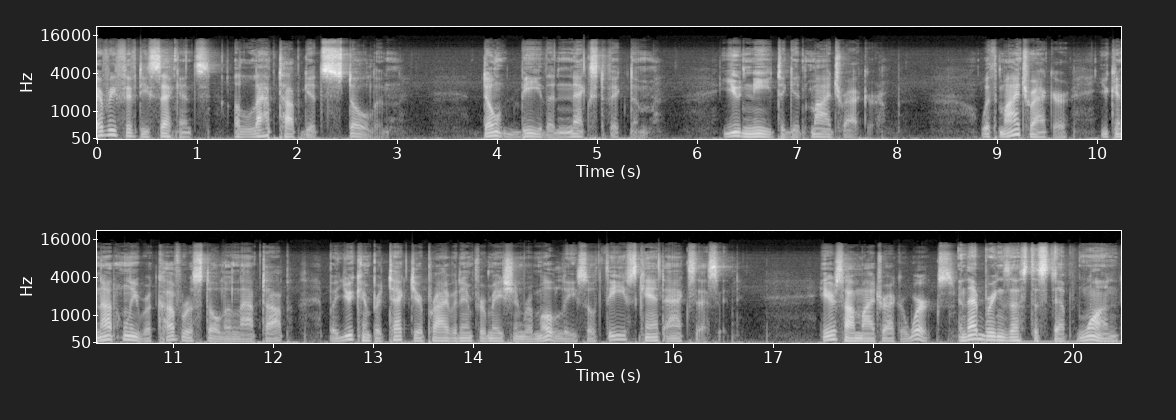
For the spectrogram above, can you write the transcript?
Every 50 seconds, a laptop gets stolen. Don't be the next victim. You need to get miTracker. With miTracker, you can not only recover a stolen laptop, but you can protect your private information remotely so thieves can't access it. Here's how miTracker works. And that brings us to step one,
